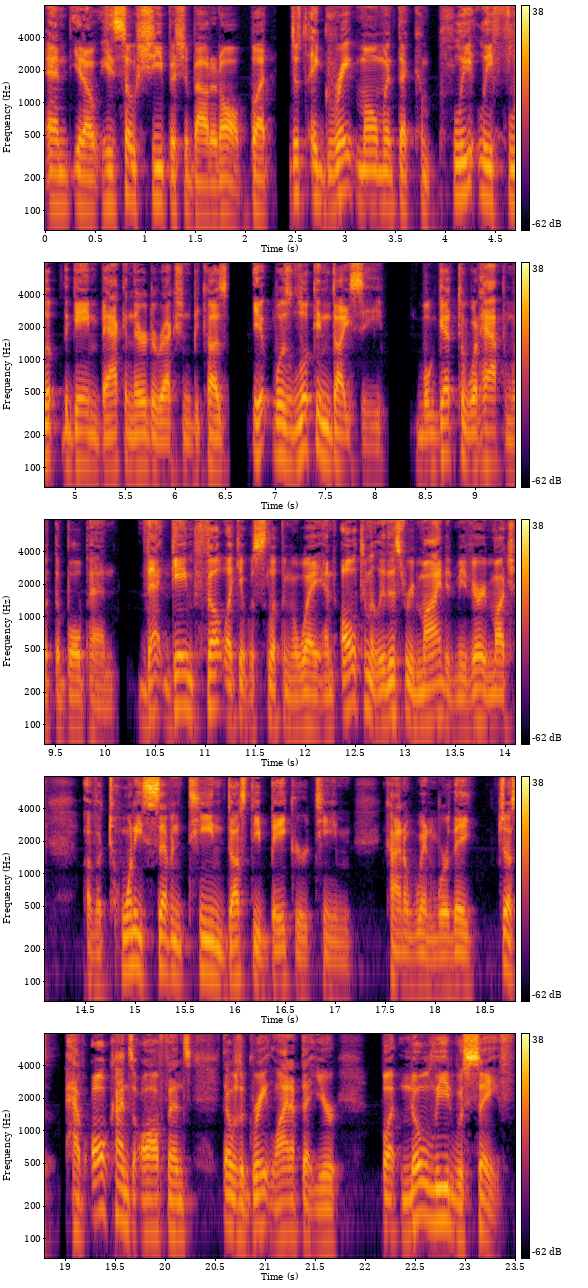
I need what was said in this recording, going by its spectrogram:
And, you know, he's so sheepish about it all. But just a great moment that completely flipped the game back in their direction because it was looking dicey we'll get to what happened with the bullpen. That game felt like it was slipping away. And ultimately, this reminded me very much of a 2017 Dusty Baker team kind of win where they just have all kinds of offense. That was a great lineup that year, but no lead was safe.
